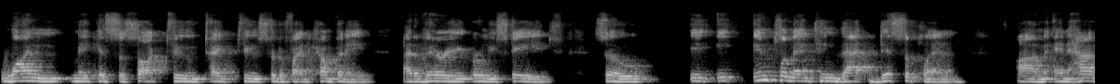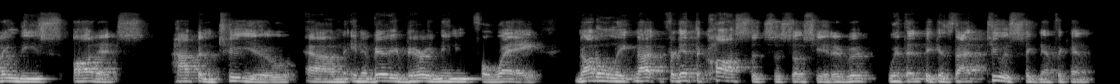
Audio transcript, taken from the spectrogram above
one make us a SOC 2 Type 2 certified company at a very early stage. So it, it, implementing that discipline um, and having these audits happen to you um, in a very very meaningful way. Not only not forget the costs that's associated with, with it because that too is significant,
